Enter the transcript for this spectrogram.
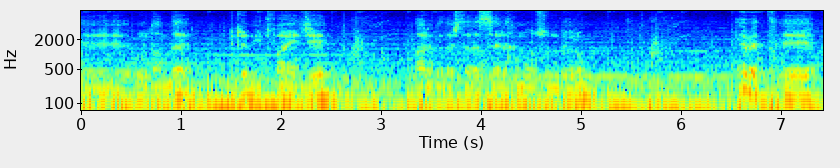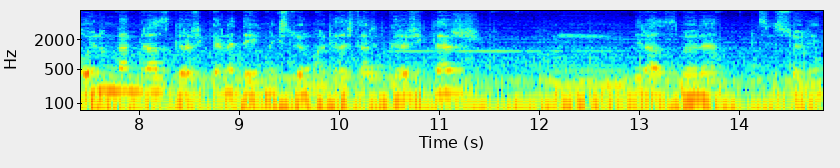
Ee, buradan da bütün itfaiyeci arkadaşlara selam olsun diyorum. Evet, e, oyunun ben biraz grafiklerine değinmek istiyorum arkadaşlar. Grafikler hmm, biraz böyle siz söyleyin.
